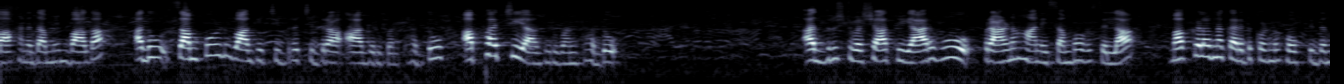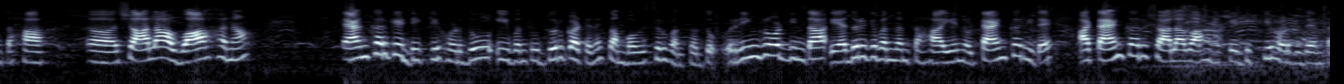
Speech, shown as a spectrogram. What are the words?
ವಾಹನದ ಮುಂಭಾಗ, ಅದು ಸಂಪೂರ್ಣವಾಗಿ ಚಿದ್ರ ಚಿದ್ರ ಆಗಿರುವಂತಹದ್ದು ಅಪ್ಪಚ್ಚಿ ಆಗಿರುವಂತಹದ್ದು. ಅದೃಷ್ಟವಶಾತ್ ಯಾರಿಗೂ ಪ್ರಾಣಹಾನಿ ಸಂಭವಿಸಿಲ್ಲ. ಮಕ್ಕಳನ್ನ ಕರೆದುಕೊಂಡು ಹೋಗ್ತಿದ್ದಂತಹ ಶಾಲಾ ವಾಹನ ಟ್ಯಾಂಕರ್ಗೆ ಡಿಕ್ಕಿ ಹೊಡೆದು ಈ ಒಂದು ದುರ್ಘಟನೆ ಸಂಭವಿಸಿರುವಂತದ್ದು ರಿಂಗ್ ರೋಡ್ನಿಂದ ಎದುರಿಗೆ ಬಂದಂತಹ ಏನು ಟ್ಯಾಂಕರ್ ಇದೆ, ಆ ಟ್ಯಾಂಕರ್ ಶಾಲಾ ವಾಹನಕ್ಕೆ ಡಿಕ್ಕಿ ಹೊಡೆದಿದೆ ಅಂತ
